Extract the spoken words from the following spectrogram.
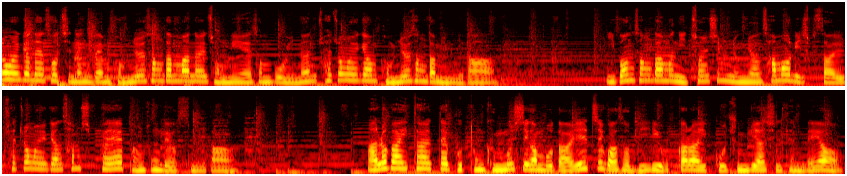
최종 의견에서 진행된 법률 상담만을 정리해 선보이는 최종 의견 법률 상담입니다. 이번 상담은 2016년 3월 24일 최종 의견 30회에 방송되었습니다. 아르바이트 할 때 보통 근무 시간보다 일찍 와서 미리 옷 갈아입고 준비하실 텐데요.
